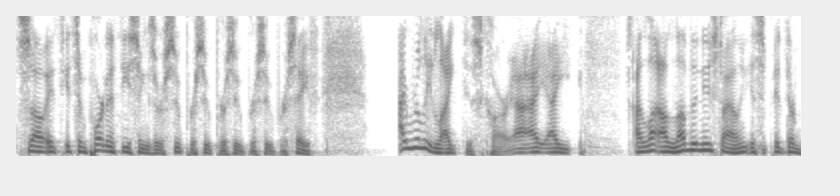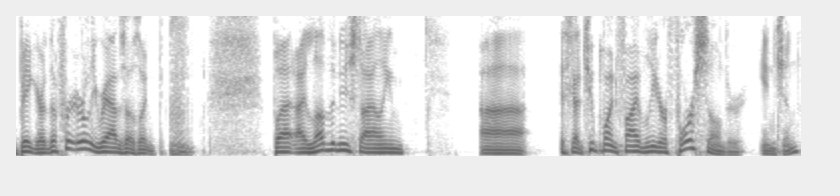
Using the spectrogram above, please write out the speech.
So it's, it's important that these things are super, super, super, super safe. I really like this car. I, I, I, lo- I love the new styling. It's it, they're bigger. The for early Ravs, I was like, Pfft. but I love the new styling. Uh, it's got a 2.5 liter four cylinder engine,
